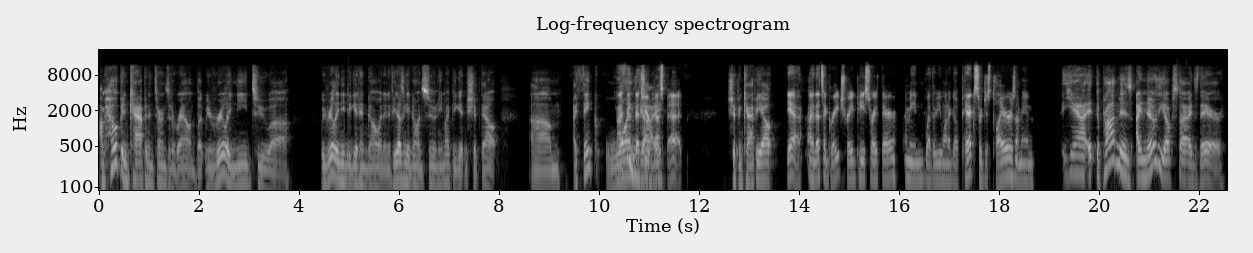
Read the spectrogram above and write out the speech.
I'm hoping Kapanen turns it around, but we really need to uh, we really need to get him going. And if he doesn't get going soon, he might be getting shipped out. Um, I think I think that's your best bet. Shipping Cappy out. Yeah, that's a great trade piece right there. I mean, whether you want to go picks or just players, I mean, yeah. It, the problem is, I know the upside's there,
